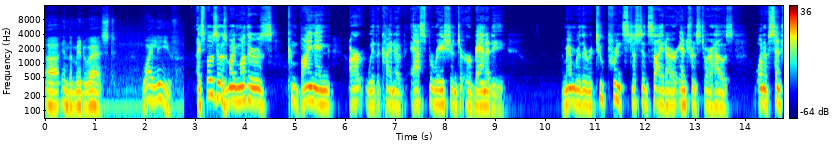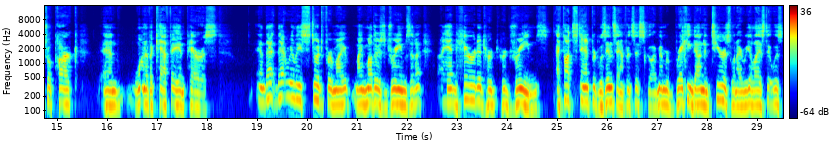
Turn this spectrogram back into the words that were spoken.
uh, in the Midwest. Why leave? I suppose it was my mother's combining art with a kind of aspiration to urbanity. I remember, there were two prints just inside our entrance to our house one of Central Park and one of a cafe in Paris and that that really stood for my my mother's dreams and I, I inherited her her dreams. I thought Stanford was in San Francisco. I remember breaking down in tears when I realized it was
